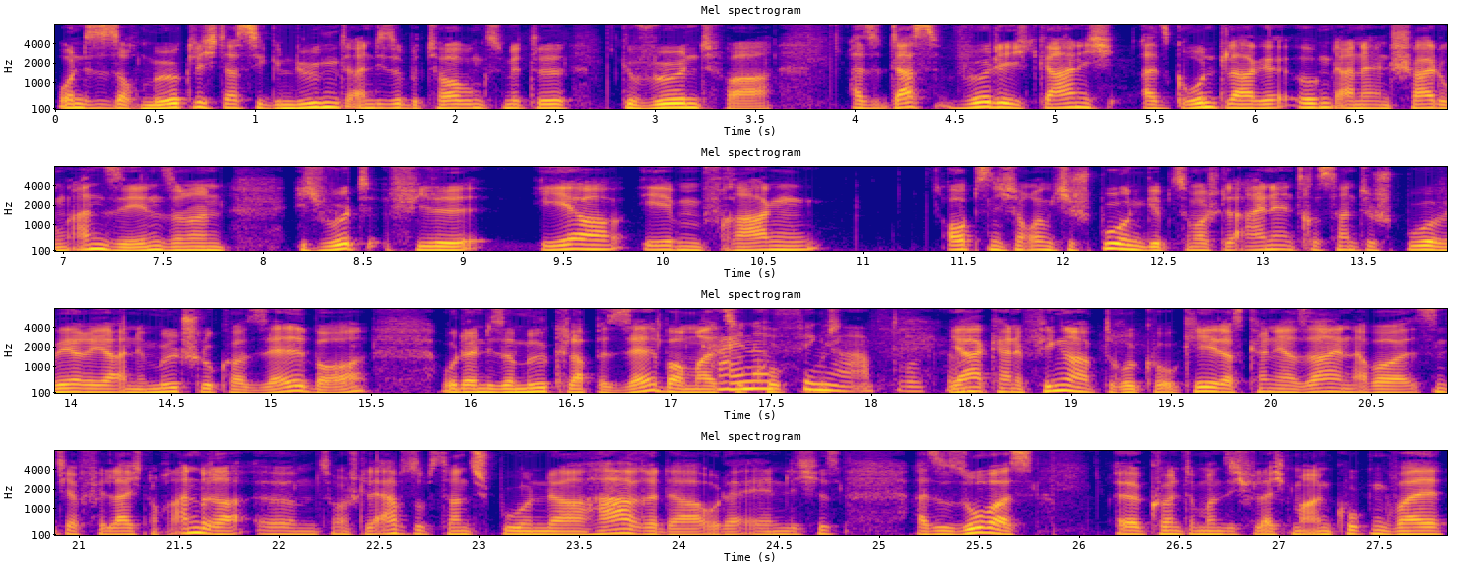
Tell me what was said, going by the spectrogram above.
Und es ist auch möglich, dass sie genügend an diese Betäubungsmittel gewöhnt war. Also das würde ich gar nicht als Grundlage irgendeiner Entscheidung ansehen, sondern ich würde viel eher eben fragen, ob es nicht noch irgendwelche Spuren gibt. Zum Beispiel eine interessante Spur wäre ja eine Müllschlucker selber oder in dieser Müllklappe selber mal keine zu gucken. Keine Fingerabdrücke. Ja, keine Fingerabdrücke. Okay, das kann ja sein, aber es sind ja vielleicht noch andere, ähm, zum Beispiel Erbsubstanzspuren da, Haare da oder ähnliches. Also sowas äh, könnte man sich vielleicht mal angucken, weil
